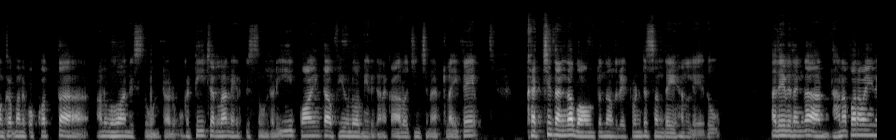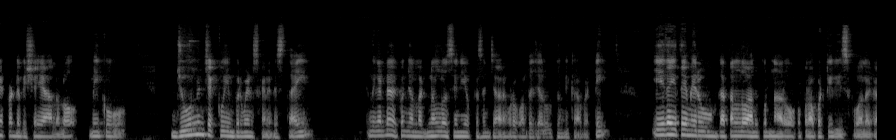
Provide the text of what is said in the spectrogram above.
ఒక మనకు కొత్త అనుభవాన్ని ఇస్తూ ఉంటాడు. ఒక టీచర్లా నేర్పిస్తూ ఉంటాడు. ఈ పాయింట్ ఆఫ్ వ్యూలో మీరు కనుక ఆలోచించినట్లయితే ఖచ్చితంగా బాగుంటుంది. అందులో ఎటువంటి సందేహం లేదు. అదేవిధంగా ధనపరమైనటువంటి విషయాలలో మీకు జూన్ నుంచి ఎక్కువ ఇంప్రూవ్మెంట్స్ కనిపిస్తాయి. ఎందుకంటే కొంచెం లగ్నంలో శని యొక్క సంచారం కూడా కొంత జరుగుతుంది కాబట్టి. ఏదైతే మీరు గతంలో అనుకున్నారో ఒక ప్రాపర్టీ తీసుకోవాలి ఒక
